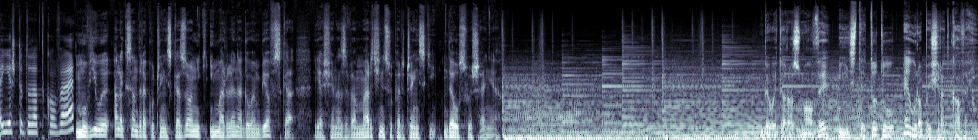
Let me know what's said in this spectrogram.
jeszcze dodatkowe. Mówiły Aleksandra Kuczyńska-Zonik i Marlena Gołębiowska. Ja się nazywam Marcin Superczyński. Do usłyszenia usłyszenia. Były to rozmowy Instytutu Europy Środkowej.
